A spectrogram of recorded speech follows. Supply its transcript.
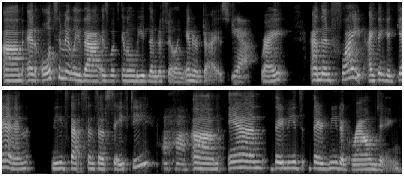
Um, and ultimately that is what's going to lead them to feeling energized. Yeah. Right. And then flight, I think again, needs that sense of safety. Uh-huh. Um, and they need they need a grounding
